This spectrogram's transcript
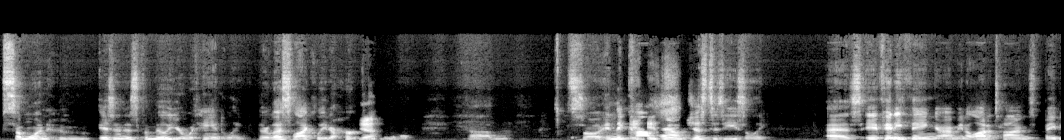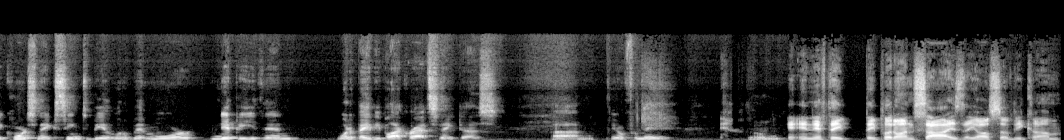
someone who isn't as familiar with handling. They're less likely to hurt Yeah. animal. Um, so, and they calm it's- down just as easily as, if anything, I mean, a lot of times baby corn snakes seem to be a little bit more nippy than what a baby black rat snake does. Um, you know, for me. Um, and if they they put on size, they also become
